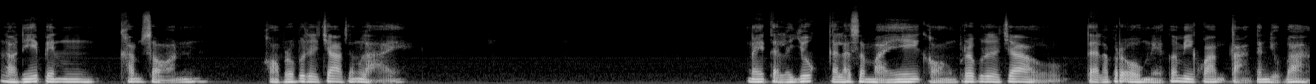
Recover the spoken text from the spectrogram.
เหล่านี้เป็นคำสอนของพระพุทธเจ้าทั้งหลาย ในแต่ละยุคแต่ละสมัยของพระพุทธเจ้า แต่ละพระองค์เนี่ยก็มีความต่างกันอยู่บ้าง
